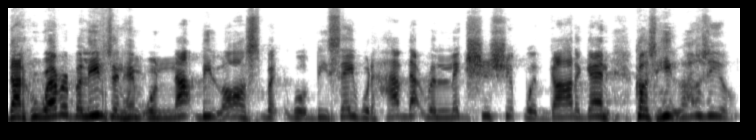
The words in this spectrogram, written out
That whoever believes in Him will not be lost, but will be saved, would have that relationship with God again because He loves you.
